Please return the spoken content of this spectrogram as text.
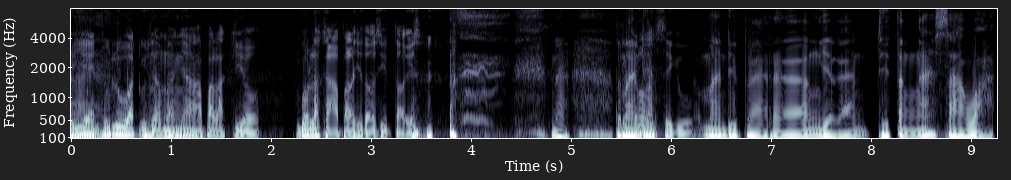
Biyen dulu waktu zamannya Mm. apalagi yo. Bola gak apal sitok-sitok. Nah, mandi mandi bareng ya kan di tengah sawah.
